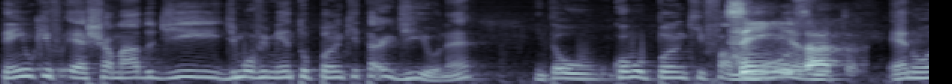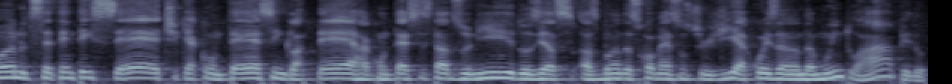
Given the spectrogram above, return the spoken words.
tem o que é chamado de, de movimento punk tardio, né? Então, como o punk famoso Sim, é no ano de 77 que acontece Inglaterra, acontece Estados Unidos e as, as bandas começam a surgir, a coisa anda muito rápido.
